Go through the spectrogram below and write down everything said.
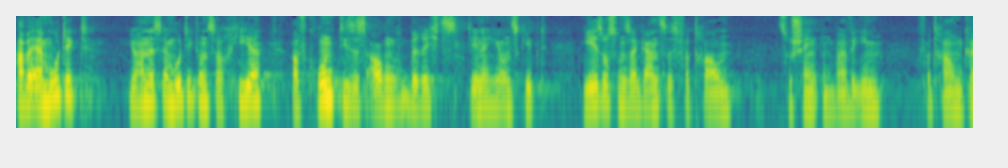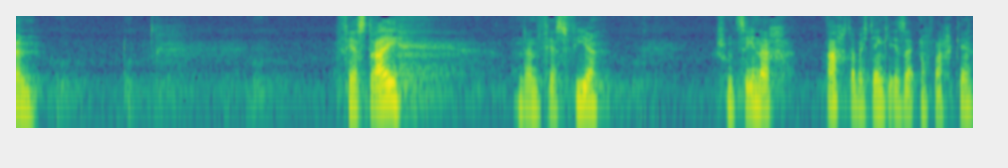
Aber er ermutigt Johannes ermutigt uns auch hier, aufgrund dieses Augenberichts, den er hier uns gibt, Jesus unser ganzes Vertrauen zu schenken, weil wir ihm vertrauen können. Vers 3 und dann Vers 4, schon 10 nach 8, aber ich denke, ihr seid noch wach, gell?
